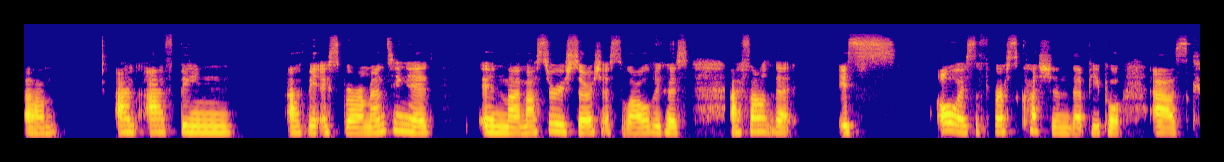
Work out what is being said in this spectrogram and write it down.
um, I'm, I've been I've been experimenting it in my master research as well because I found that it's always the first question that people ask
